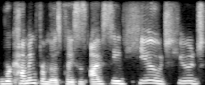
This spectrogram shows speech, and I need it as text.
we're coming from those places, I've seen huge, huge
